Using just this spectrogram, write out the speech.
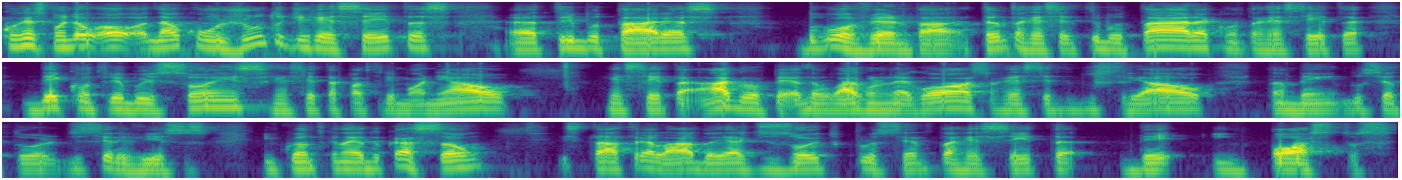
corresponde ao, ao, né, ao, conjunto de receitas tributárias do governo, tá? tanto a receita tributária quanto a receita de contribuições, receita patrimonial, receita agro, do agronegócio, receita industrial, também do setor de serviços, enquanto que na educação está atrelado aí a 18% da receita de impostos.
